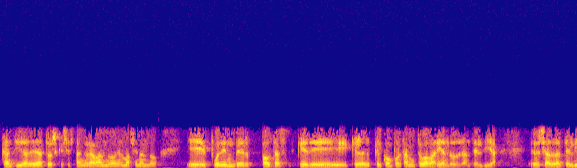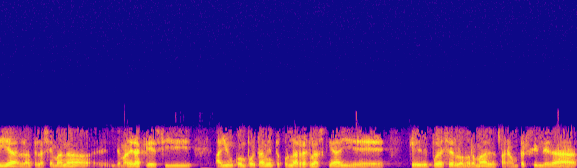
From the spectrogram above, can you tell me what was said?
cantidad de datos que se están grabando y almacenando eh, pueden ver pautas que, de, que, el, comportamiento va variando durante el día. O sea, durante el día, durante la semana, de manera que si hay un comportamiento por unas reglas que hay eh, que puede ser lo normal para un perfil de edad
